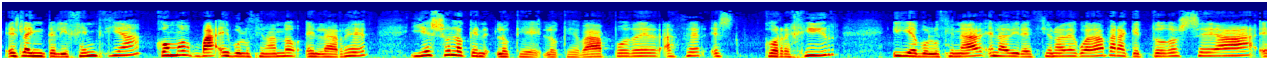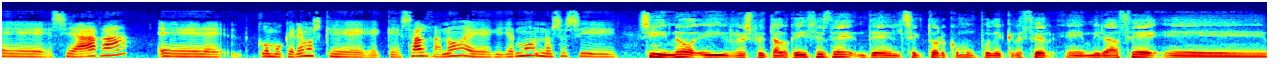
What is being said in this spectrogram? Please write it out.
es la inteligencia, cómo va evolucionando en la red y eso lo que, lo que, lo que va a poder hacer es corregir y evolucionar en la dirección adecuada para que todo sea, eh, se haga eh, como queremos que, salga, ¿no, eh, Guillermo? No sé si... Sí, no, y respecto a lo que dices del sector, cómo puede crecer, mira, hace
